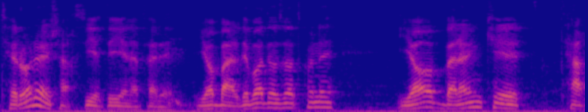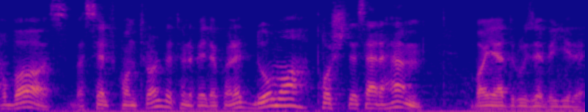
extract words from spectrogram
ترور شخصیت یه نفره. یا برده باید آزاد کنه یا برای که تقواس و سلف کنترل بتونه پیدا کنه دو ماه پشت سر هم باید روزه بگیره.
